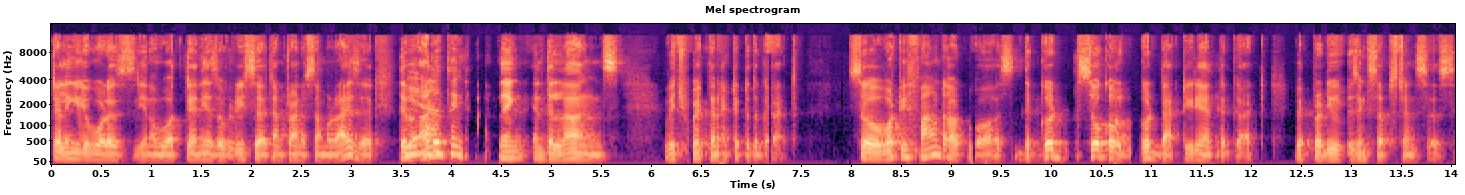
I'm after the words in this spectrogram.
telling you what is, you know, what 10 years of research, I'm trying to summarize it. There were other things happening in the lungs which were connected to the gut. So what we found out was the good, so-called good bacteria in the gut were producing substances,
